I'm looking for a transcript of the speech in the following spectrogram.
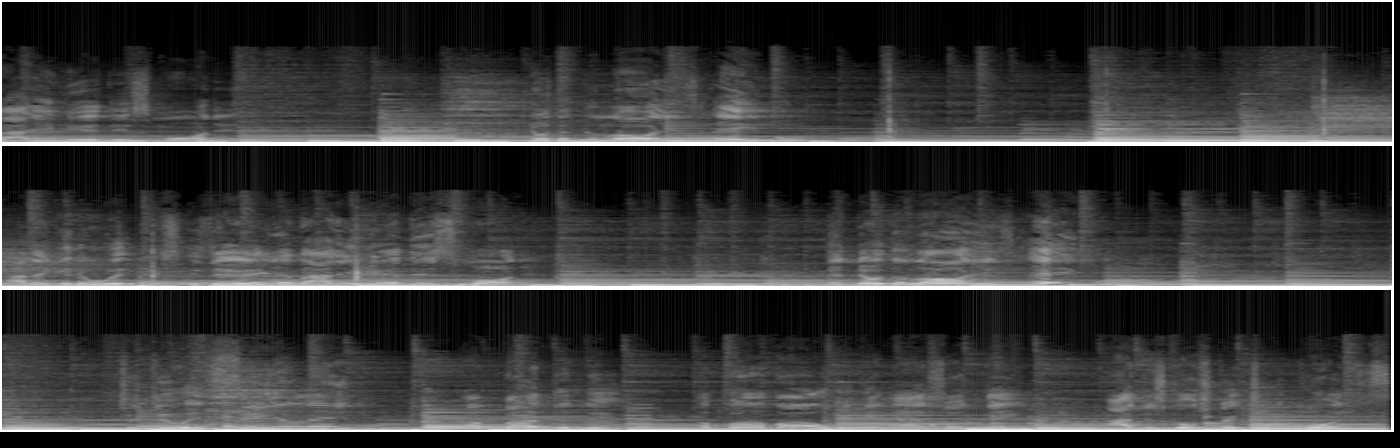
anybody here this morning know that the Lord is able? I didn't get a witness. Is there anybody here this morning that know the Lord is able to do exceedingly abundantly above all we can ask or think? I just go straight to the chorus,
